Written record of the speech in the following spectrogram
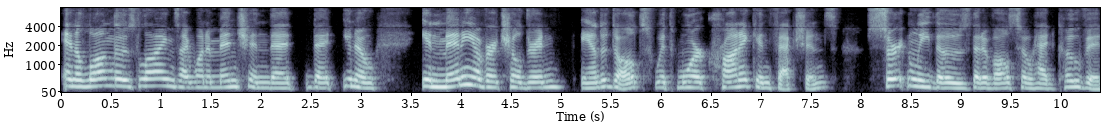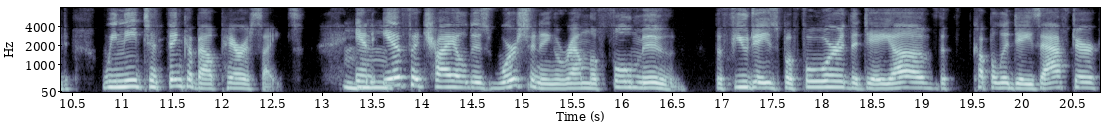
and along those lines, I want to mention that that you know, in many of our children and adults with more chronic infections, certainly those that have also had COVID, we need to think about parasites. Mm-hmm. And if a child is worsening around the full moon, the few days before, the day of, the couple of days after.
